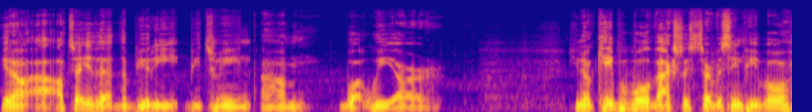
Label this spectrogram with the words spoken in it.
You know, I'll tell you the the beauty between um, what we are, you know, capable of actually servicing people.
